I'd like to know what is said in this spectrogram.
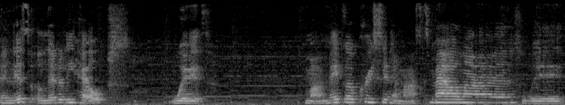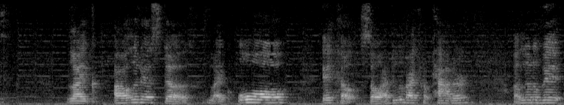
And this literally helps with my makeup creasing and my smile lines with like all of that stuff like oil it helps. So I do like her powder a little bit.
